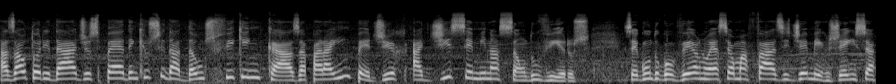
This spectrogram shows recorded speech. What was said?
As autoridades pedem que os cidadãos fiquem em casa para impedir a disseminação do vírus. Segundo o governo, essa é uma fase de emergência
